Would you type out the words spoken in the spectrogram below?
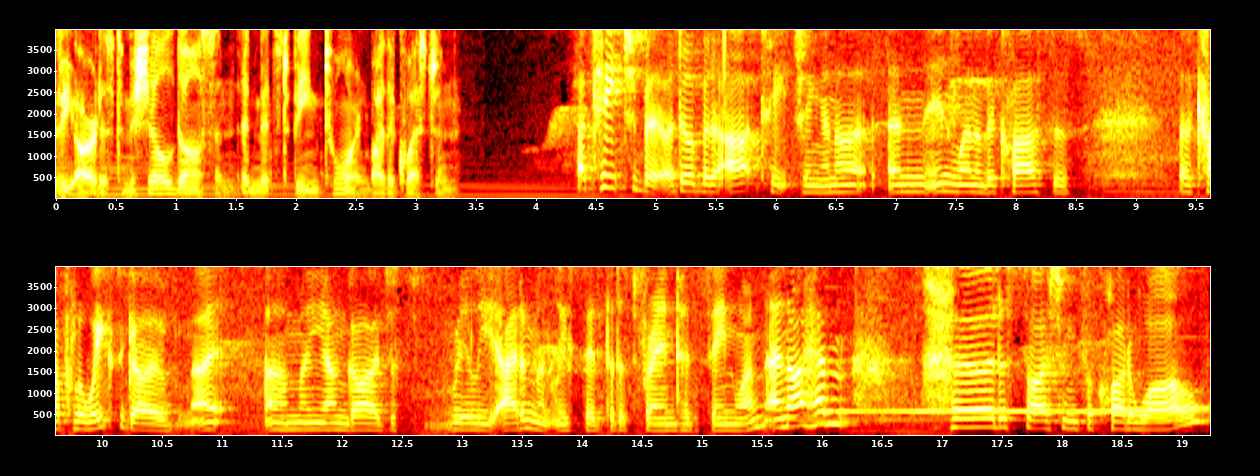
The artist Michelle Dawson admits to being torn by the question. I teach a bit. I do a bit of art teaching, and I and in one of the classes a couple of weeks ago, I, um, a young guy just really adamantly said that his friend had seen one, and I hadn't heard a sighting for quite a while.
